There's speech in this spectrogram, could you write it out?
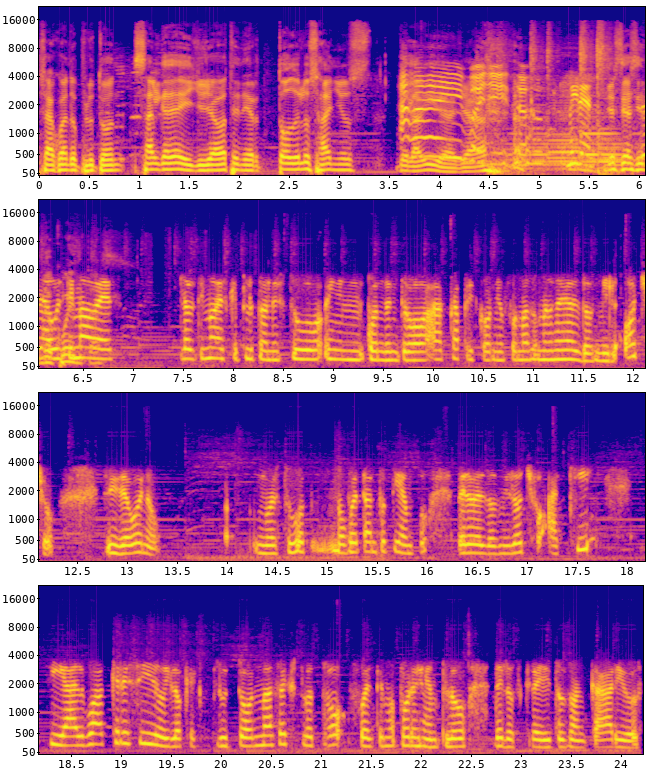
O sea, cuando Plutón salga de ahí, yo ya voy a tener todos los años de la vida. ya. Miren, Yo estoy haciendo la última cuentas. vez, la última vez que Plutón estuvo en, cuando entró a Capricornio fue más o menos en el 2008. Se dice, bueno, no estuvo, no fue tanto tiempo, pero del 2008 aquí si algo ha crecido y lo que Plutón más explotó fue el tema, por ejemplo, de los créditos bancarios,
